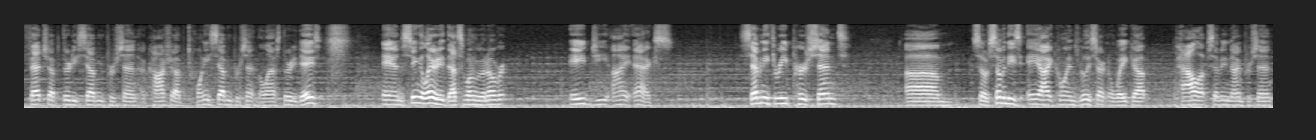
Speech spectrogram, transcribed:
Fetch up 37%. Akash up 27% in the last 30 days. And Singularity, that's the one we went over. AGIX, 73%. Um, so some of these AI coins really starting to wake up. PAAL up 79%.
